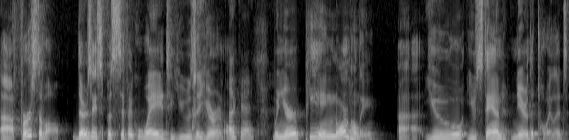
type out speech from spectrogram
Uh, first of all, there's a specific way to use a urinal. Okay. When you're peeing normally, uh, you you stand near the toilet.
